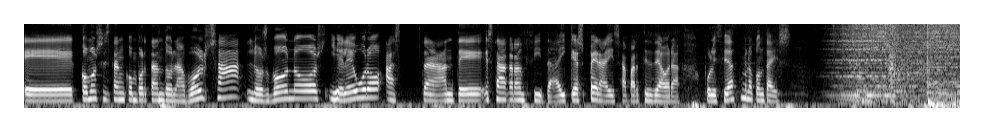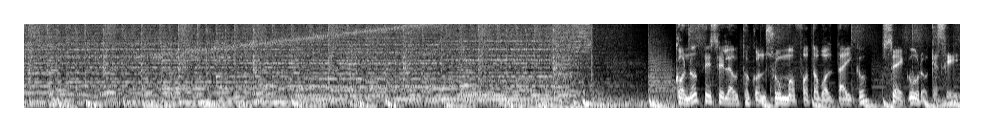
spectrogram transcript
Eh, ¿Cómo se están comportando la bolsa, los bonos y el euro hasta ante esta gran cita y qué esperáis a partir de ahora? Publicidad, me lo contáis. ¿Conoces el autoconsumo fotovoltaico? Seguro que sí.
